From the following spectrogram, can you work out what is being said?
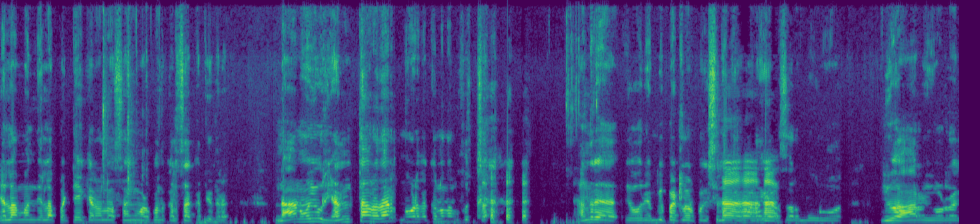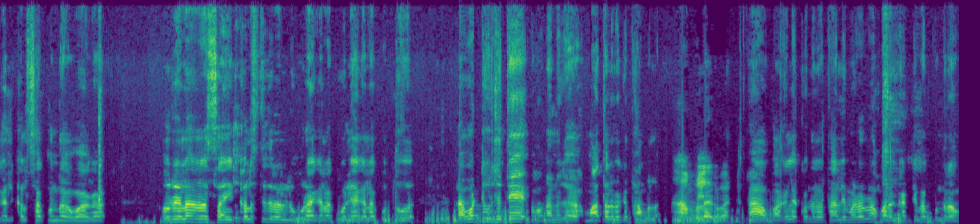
ಎಲ್ಲಾ ಮಂದಿ ಎಲ್ಲಾ ಪಟ್ಟಿ ಕೆರೆಲ್ಲ ಸಂಘ ಮಾಡ್ಕೊಂಡು ಕಲ್ಸಾಕತ್ತಿದ್ರ. ನಾನು ಇವ್ರು ಎಂತ ಅದಾರ ನೋಡ್ಬೇಕನ್ನೋ ನನ್ಗೆ ಹುಚ್ಚ. ಅಂದ್ರೆ ಇವ್ರು ಎಂ ಬಿ ಪಾಟೀಲ್ ಅವ್ರ ಪಕ್ಷ. ಎರಡ್ ಸಾವಿರ ಮೂರು ಇವ್ ಆರು ಏಳರಾಗ ಅಲ್ಲಿ ಕಲ್ಸಕ್ ಬಂದಾಗ ಅವಾಗ ಅವ್ರೆಲ್ಲ ಸೈ ಕಲಿಸ್ತಿದ್ರು ಅಲ್ಲಿ ಊರಾಗೆಲ್ಲ ಕೊಲಿಯಾಗೆಲ್ಲ ಕೂತು ನಾ ಒಟ್ಟು ಇವ್ರ ಜೊತೆ ನನಗೆ ಮಾತಾಡ್ಬೇಕಂತ ಹಂಬಲ. ಹಂಬಲ ಹಾ ಬಾಗಲ ಕುಂದ್ರ ತಾಲಿ ಮಾಡೋರು ನಾ ಹೊರಗೆ ಕಟ್ಟಿ ಮೇಲೆ ಕುಂದ್ರವ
